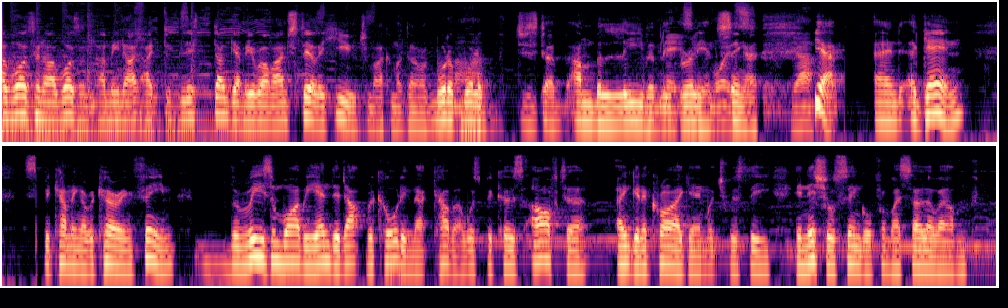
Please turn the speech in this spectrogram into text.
I wasn't. I wasn't. I mean, I, I don't get me wrong. I'm still a huge Michael McDonald. What a uh-huh. what a uh-huh. just an unbelievably Amazing brilliant voice. singer. Yeah. Yeah. And again, it's becoming a recurring theme. The reason why we ended up recording that cover was because after Ain't Gonna Cry Again, which was the initial single from my solo album,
